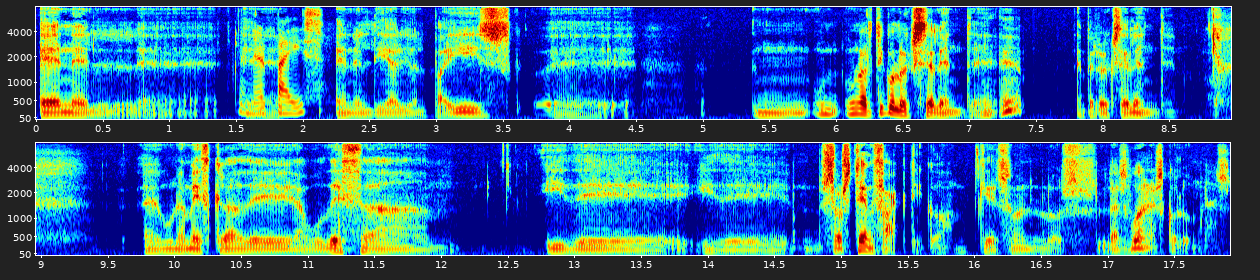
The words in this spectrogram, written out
en el eh, en el país. en el diario El País eh, un, un, artículo excelente pero excelente eh, una mezcla de agudeza y de, y de sostén fáctico, que son los, las buenas columnas.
